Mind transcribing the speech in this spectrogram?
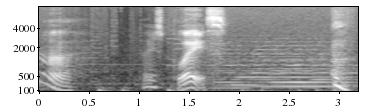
Huh. Nice place.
